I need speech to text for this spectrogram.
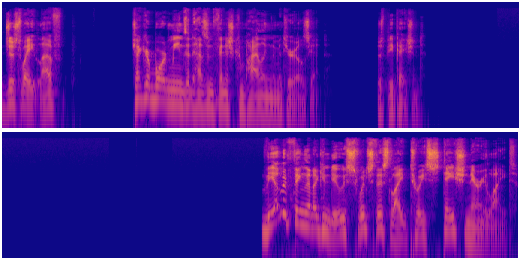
Just wait, Lev. Checkerboard means it hasn't finished compiling the materials yet. Just be patient. The other thing that I can do is switch this light to a stationary light.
